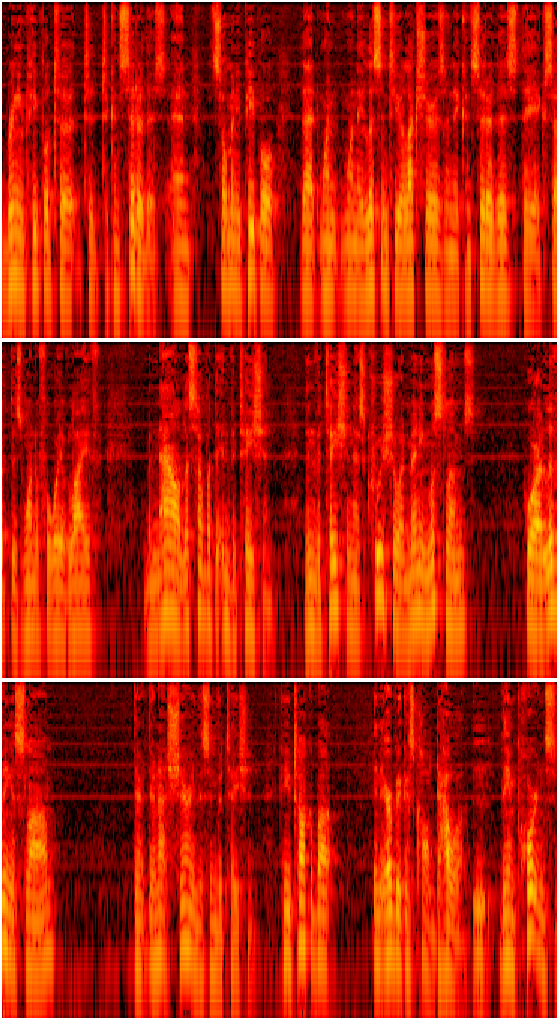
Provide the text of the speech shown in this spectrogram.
bringing people to, to, to consider this. And so many people that when, when they listen to your lectures and they consider this, they accept this wonderful way of life. But now let's talk about the invitation. The invitation is crucial and many Muslims who are living Islam, they're, they're not sharing this invitation. Can you talk about in Arabic it's called dawah. Mm. The importance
